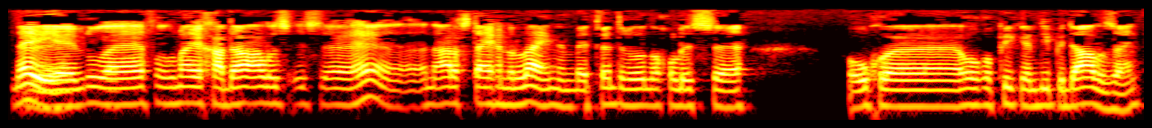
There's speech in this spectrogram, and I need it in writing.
Nee, eh, ik bedoel, volgens mij gaat daar alles is, hè, een aardig stijgende lijn. En bij Twente wil het nog wel eens hoge, hoge pieken en diepe dalen zijn.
